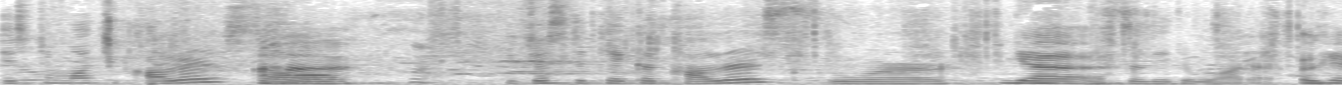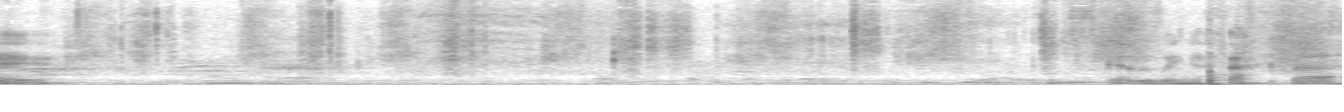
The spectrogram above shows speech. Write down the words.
it's too much color, so Uh-huh. you just to take a colors or Yeah. just a little water. Okay. Get the wing effect there.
